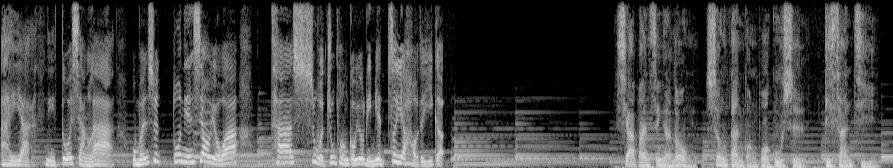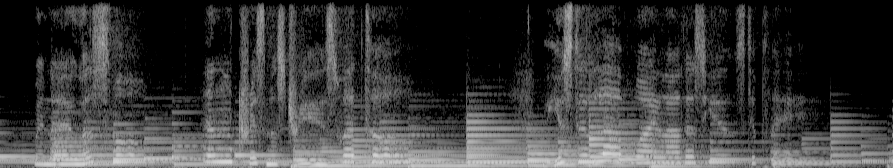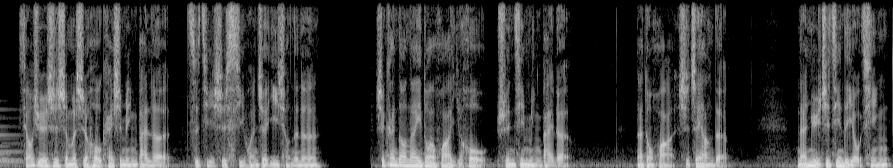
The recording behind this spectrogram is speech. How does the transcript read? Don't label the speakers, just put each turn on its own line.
哎呀，你多想啦，我们是多年校友啊，他是我猪朋狗友里面最要好的一个。
下班新耳弄圣诞广播故事第三集。When I was small and Christmas trees were tall, we used to laugh while others used to play. 小雪是什么时候开始明白了自己是喜欢这一程的呢？是看到那一段话以后瞬间明白的。那段话是这样的。男女之间的友情，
